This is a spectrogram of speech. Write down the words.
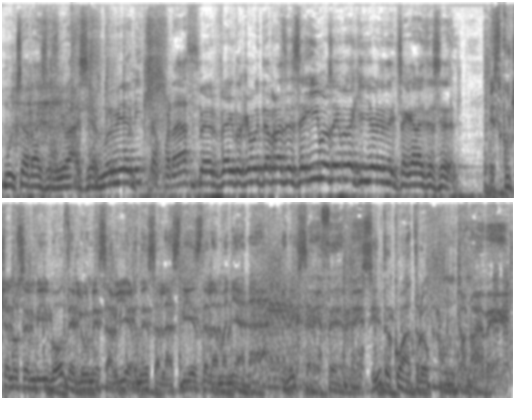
Muchas gracias, gracias. Muy bien. bonita frase. Perfecto, qué bonita frase. Seguimos, seguimos aquí en Nexa. Gracias, Edel. Escúchanos en vivo de lunes a viernes a las 10 de la mañana en Exa FM 104.9.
